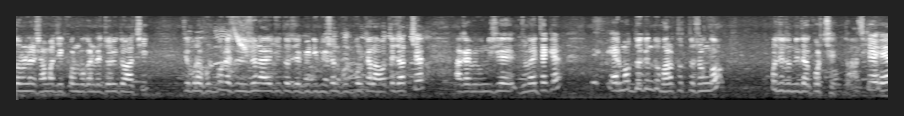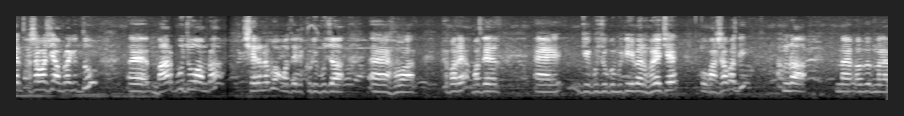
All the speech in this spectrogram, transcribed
ধরনের সামাজিক কর্মকাণ্ডে জড়িত আছি। ত্রিপুরা ফুটবল অ্যাসোসিয়েশন আয়োজিত যে বি ডিভিশন ফুটবল খেলা হতে যাচ্ছে আগামী উনিশে জুলাই থেকে। এর মধ্যে কিন্তু ভারতত্ব সংঘ প্রতিদ্বন্দ্বিতা করছে। তো আজকে এর পাশাপাশি আমরা কিন্তু বার পুজো আমরা সেরে নেব আমাদের খুঁটি পূজা হওয়ার ব্যাপারে। আমাদের যে পুজো কমিটি এবার হয়েছে, খুব আশাবাদী। আমরা মানে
